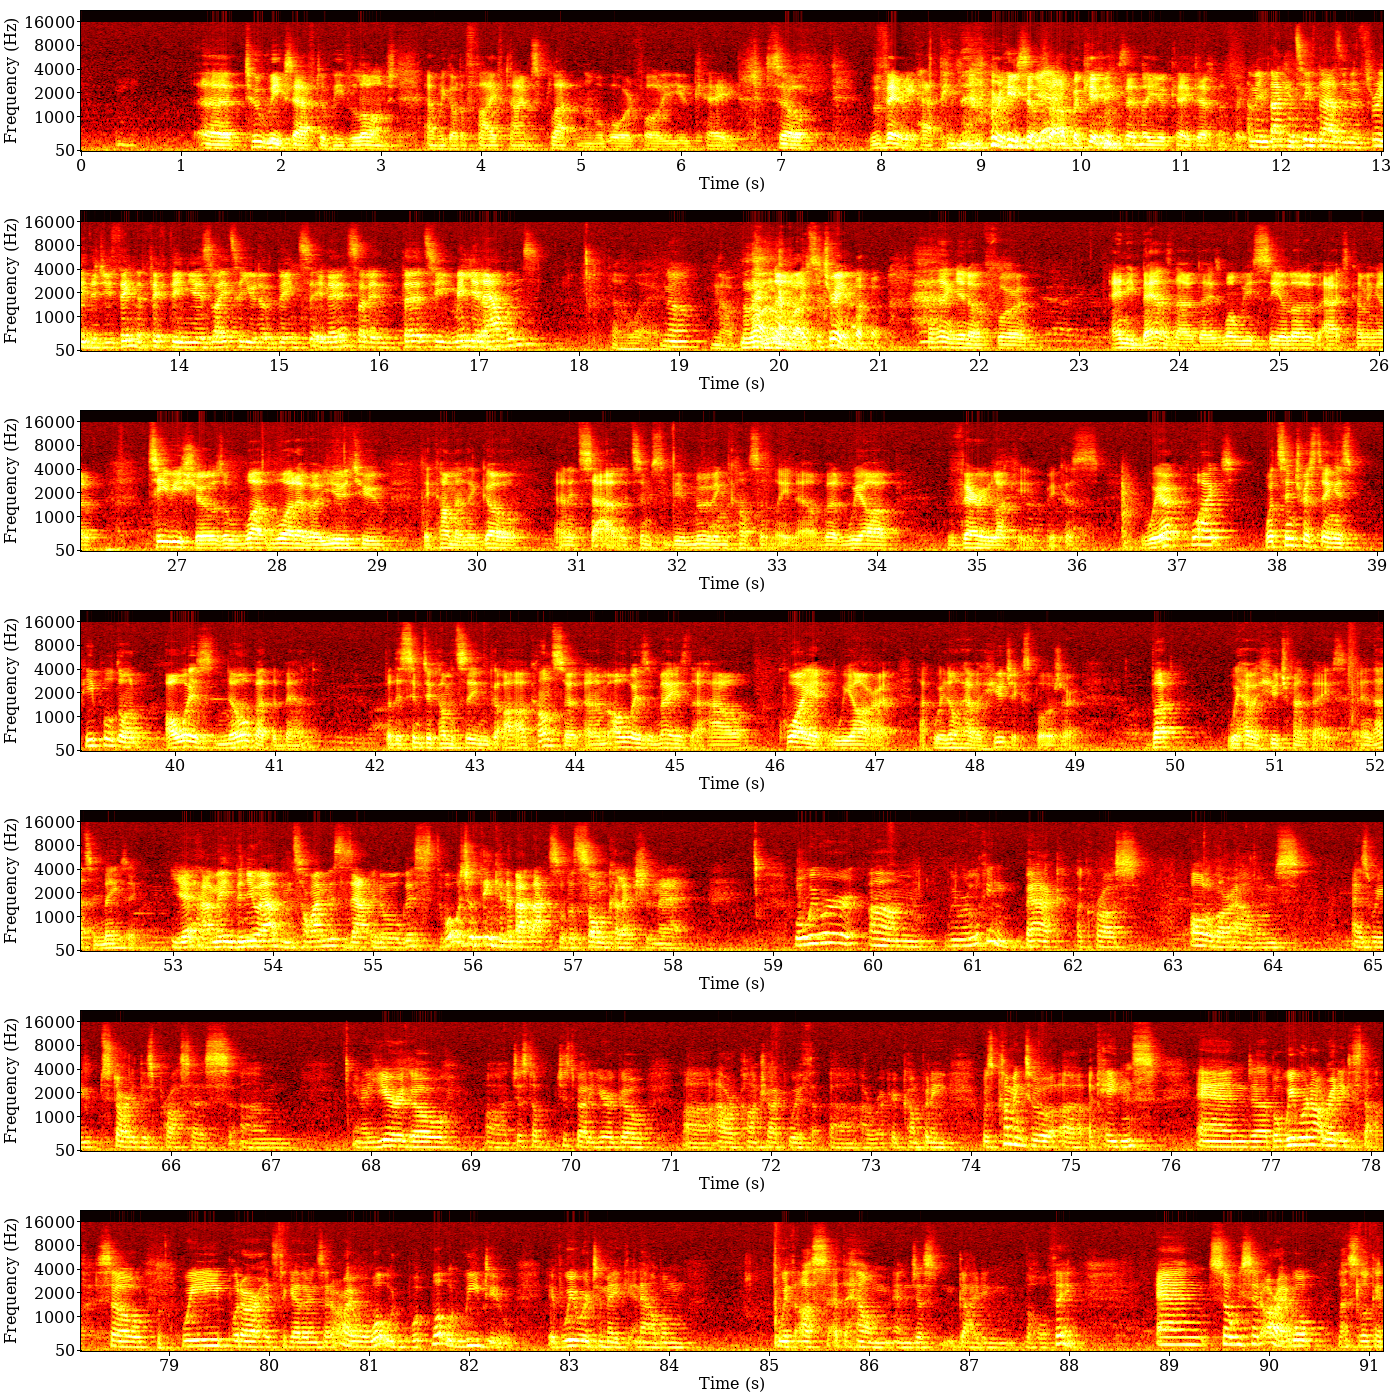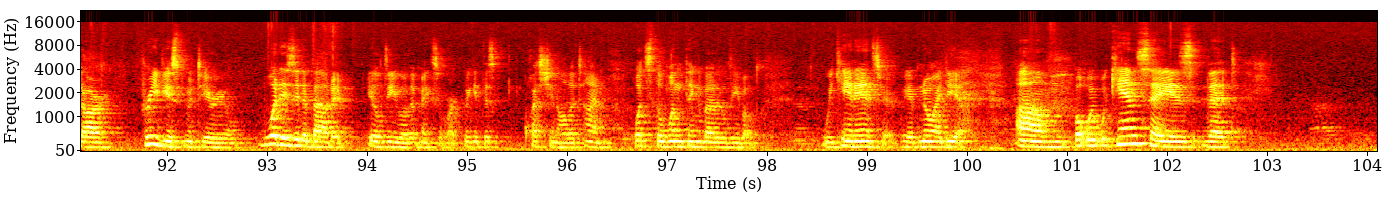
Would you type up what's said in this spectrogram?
uh, two weeks after we've launched, and we got a five times platinum award for the UK. So very happy memories of yeah. our beginnings in the UK, definitely. I mean, back in 2003, did you think that 15 years later you'd have been sitting here selling 30 million yeah. albums? No way. No. No. No, no, no. no it's a dream. I think, you know, for any bands nowadays, when we see a lot of acts coming out of TV shows or what, whatever, YouTube, they come and they go, and it's sad. It seems to be moving constantly now, but we are very lucky because we are quite. What's interesting is people don't always know about the band, but they seem to come and see our concert, and I'm always amazed at how quiet we are. Like we don't have a huge exposure, but we have a huge fan base, and that's amazing. Yeah, I mean the new album Timeless is out in August. What was your thinking about that sort of song collection there? Well, we were um, we were looking back across all of our albums as we started this process. Um, you know, a year ago, uh, just a, just about a year ago, uh, our contract with uh, our record company was coming to a, a cadence, and uh, but we were not ready to stop. So we put our heads together and said, all right, well, what would what, would we do if we were to make an album with us at the helm and just guiding the whole thing? And so we said, all right, well, let's look at our previous material. What is it about it, Il Divo, that makes it work? We get this question all the time. What's the one thing about Divo? We can't answer. We have no idea. Um, but what we can say is that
